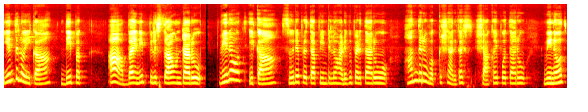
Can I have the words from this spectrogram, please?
ఇంతలో ఇక దీపక్ ఆ అబ్బాయిని పిలుస్తూ ఉంటారు. వినోద్ ఇక సూర్యప్రతాప్ ఇంటిలో అడుగు పెడతారు. అందరూ ఒక్కసారిగా షాక్ అయిపోతారు. వినోద్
